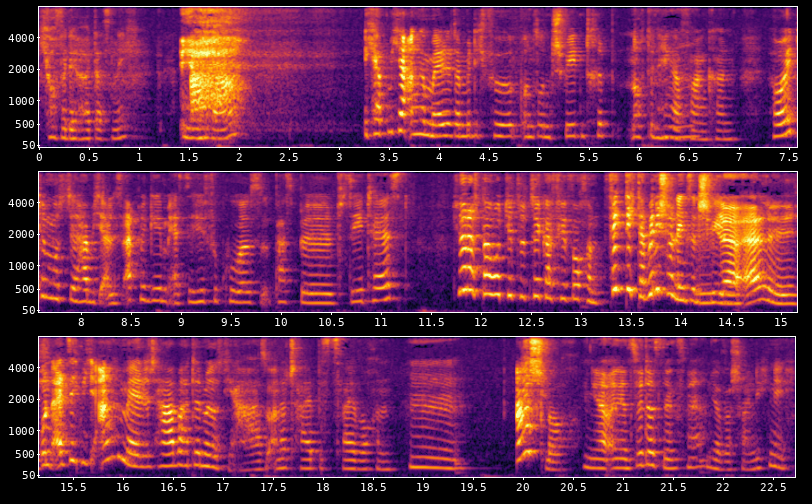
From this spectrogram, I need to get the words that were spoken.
Ich hoffe, der hört das nicht. Ja. Aber ich habe mich ja angemeldet, damit ich für unseren Schwedentrip noch den Mhm. Hänger fahren kann. Heute musste, habe ich alles abgegeben. Erste-Hilfe-Kurs, Passbild, Sehtest. Ja, das dauert jetzt so circa vier Wochen. Fick dich, da bin ich schon längst in Schweden. Ja, ehrlich. Und als ich mich angemeldet habe, hat er mir gesagt, ja, so anderthalb bis zwei Wochen. hm. Arschloch. Ja, und jetzt wird das nichts mehr. Ja, wahrscheinlich nicht.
